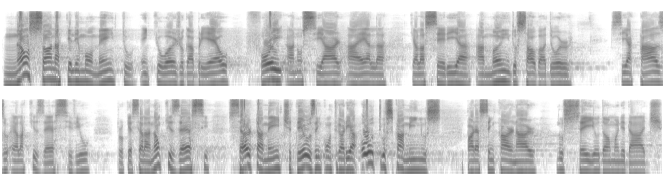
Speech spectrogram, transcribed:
não só naquele momento em que o anjo Gabriel foi anunciar a ela que ela seria a mãe do Salvador, se acaso ela quisesse, viu? Porque se ela não quisesse, certamente Deus encontraria outros caminhos para se encarnar no seio da humanidade.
